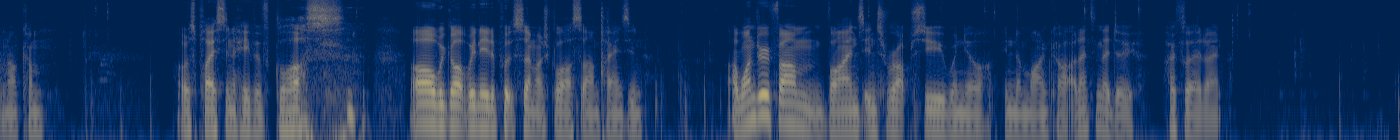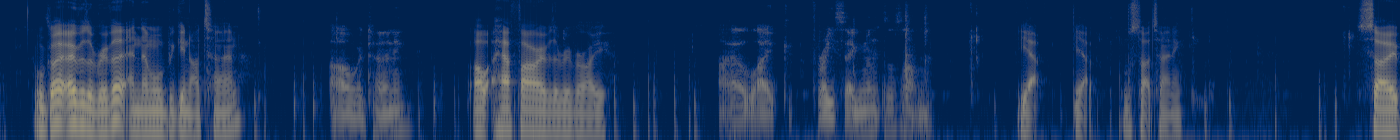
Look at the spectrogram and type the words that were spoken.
and I'll come I'll just place in a heap of glass. oh we got we need to put so much glass um panes in. I wonder if um vines interrupts you when you're in the minecart. I don't think they do. Hopefully they don't. We'll go over the river and then we'll begin our turn. Oh, we're turning? Oh, how far over the river are you? Uh, like three segments or something. Yeah, yeah. We'll start turning. So,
